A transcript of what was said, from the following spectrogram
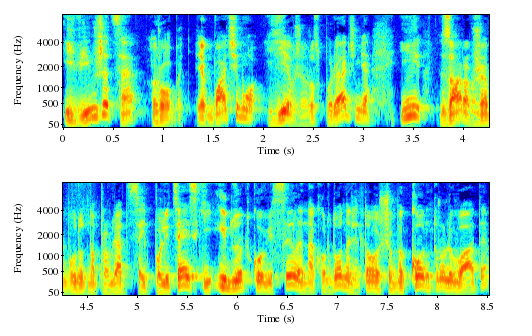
і він вже це робить. Як бачимо, є вже розпорядження, і зараз вже будуть направлятися і поліцейські, і додаткові сили на кордони для того, щоб контролювати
